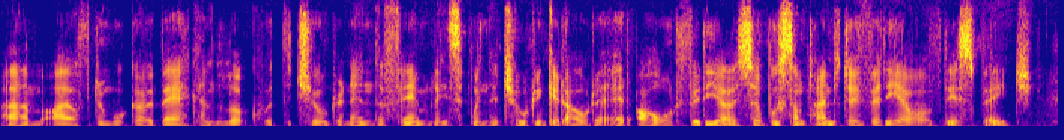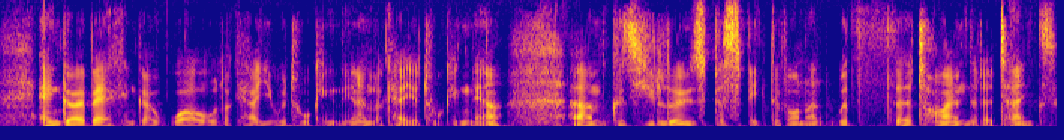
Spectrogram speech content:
um, I often will go back and look with the children and the families when the children get older at old videos. So we'll sometimes do video of their speech and go back and go, whoa, look how you were talking then and look how you're talking now. Because um, you lose perspective on it with the time that it takes.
